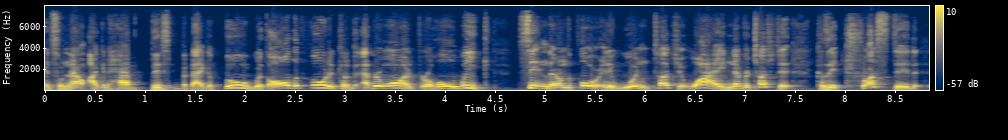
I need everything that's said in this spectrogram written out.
And so now I could have this bag of food with all the food it could have ever wanted for a whole week sitting there on the floor and it wouldn't touch it. Why? It never touched it because it trusted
